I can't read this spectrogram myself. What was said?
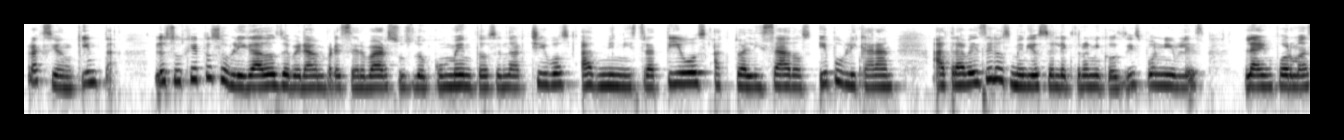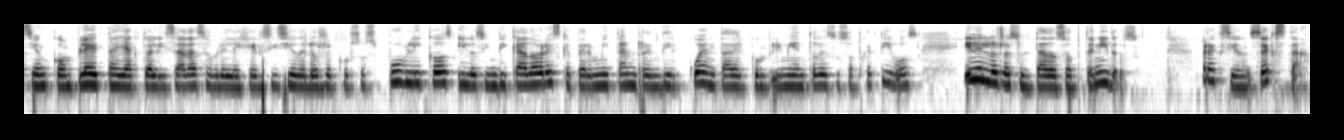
Fracción quinta. Los sujetos obligados deberán preservar sus documentos en archivos administrativos actualizados y publicarán, a través de los medios electrónicos disponibles, la información completa y actualizada sobre el ejercicio de los recursos públicos y los indicadores que permitan rendir cuenta del cumplimiento de sus objetivos y de los resultados obtenidos. Fracción sexta.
